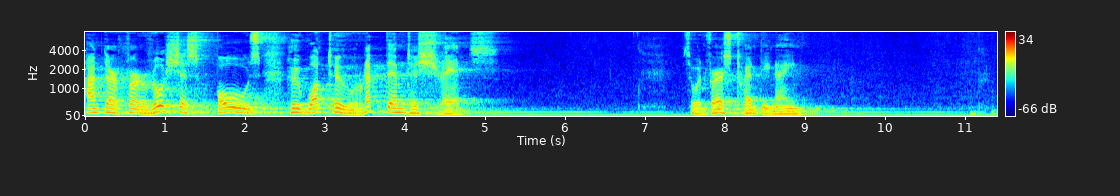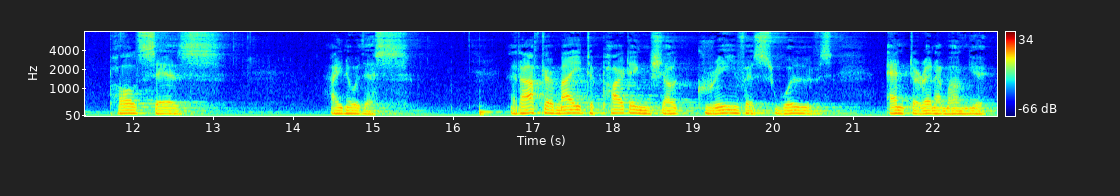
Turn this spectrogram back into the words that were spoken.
and their ferocious foes who want to rip them to shreds. So in verse 29, Paul says, I know this, that after my departing shall grievous wolves enter in among you,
